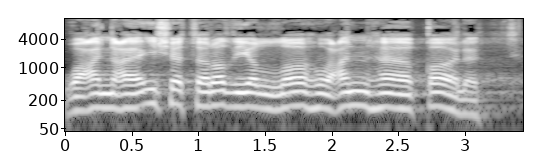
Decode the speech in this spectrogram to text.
وعن عائشة رضي الله عنها قالت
